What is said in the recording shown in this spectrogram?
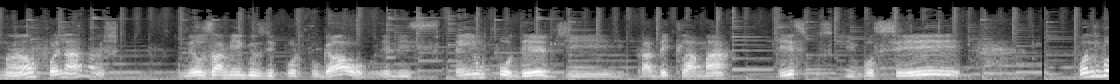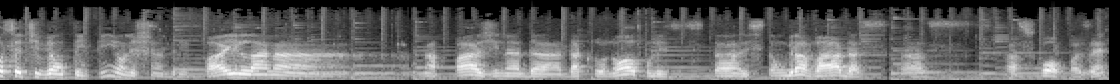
Não, foi nada, Alexandre meus amigos de Portugal, eles têm um poder de para declamar textos que você quando você tiver um tempinho, Alexandre, vai lá na, na página da, da Cronópolis, está, estão gravadas as, as copas, né?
